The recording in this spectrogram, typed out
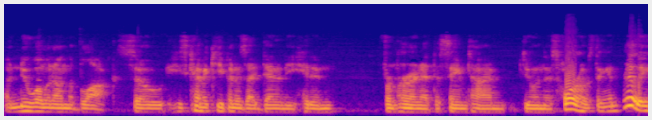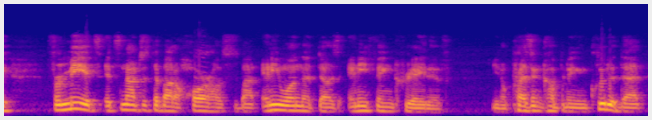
a new woman on the block. So he's kind of keeping his identity hidden from her and at the same time doing this horror hosting. And really, for me, it's it's not just about a horror host. It's about anyone that does anything creative, you know, present company included. That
